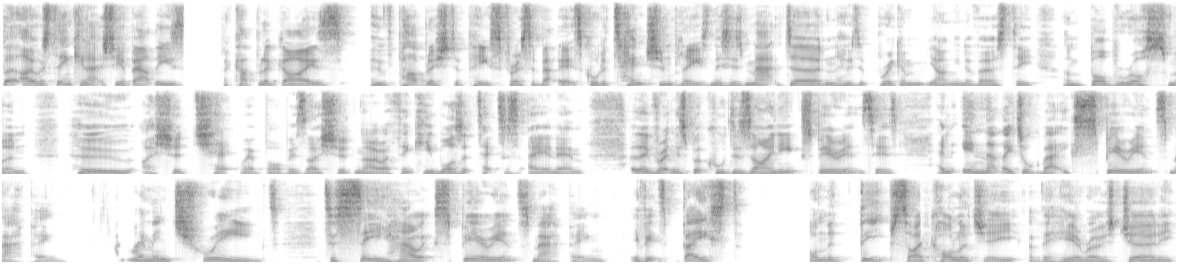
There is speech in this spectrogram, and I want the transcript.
But I was thinking actually about these a couple of guys who've published a piece for us about it's called Attention Please. And this is Matt Duerden, who's at Brigham Young University, and Bob Rossman, who I should check where Bob is. I should know. I think he was at Texas A&M. They've written this book called Designing Experiences. And in that, they talk about experience mapping. I'm intrigued to see how experience mapping, if it's based on the deep psychology of the hero's journey,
